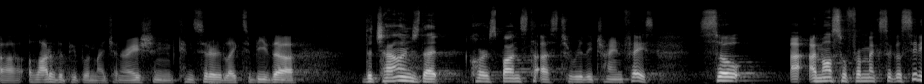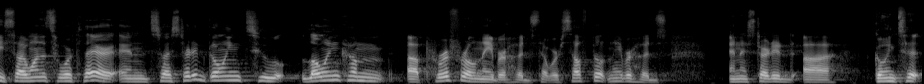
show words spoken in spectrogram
uh, a lot of the people in my generation considered like to be the, the challenge that corresponds to us to really try and face. So I'm also from Mexico City, so I wanted to work there. And so I started going to low-income uh, peripheral neighborhoods that were self-built neighborhoods. And I started uh, going to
